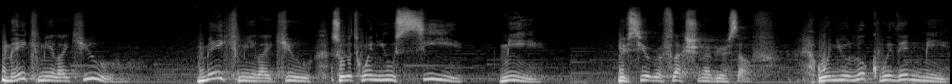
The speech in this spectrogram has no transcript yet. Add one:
make me like you. Make me like you so that when you see me, you see a reflection of yourself. When you look within me,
